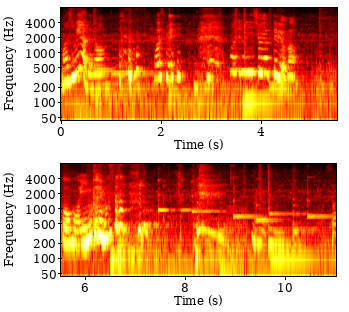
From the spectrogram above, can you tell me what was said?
真面目やでな。真面目。に真面目に一生やってるよな。広報委員会もさ。うん。そう。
